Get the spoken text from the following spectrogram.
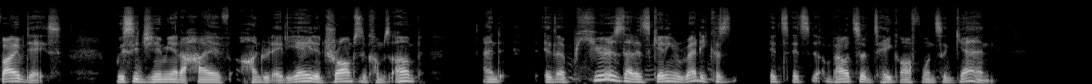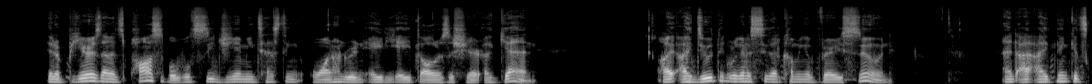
Five days, we see GME at a high of 188. It drops, it comes up, and it appears that it's getting ready because it's it's about to take off once again. It appears that it's possible we'll see GME testing $188 a share again. I, I do think we're going to see that coming up very soon. And I, I think it's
